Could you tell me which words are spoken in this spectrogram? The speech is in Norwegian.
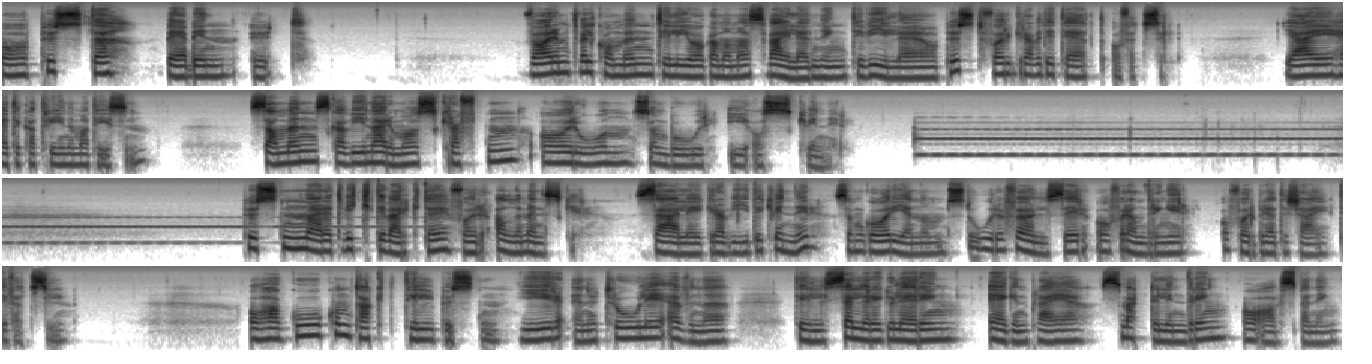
og puste babyen ut. Varmt velkommen til Yogamammas veiledning til hvile og pust for graviditet og fødsel. Jeg heter Katrine Mathisen. Sammen skal vi nærme oss kraften og roen som bor i oss kvinner. Pusten er et viktig verktøy for alle mennesker, særlig gravide kvinner som går gjennom store følelser og forandringer og forbereder seg til fødselen. Å ha god kontakt til pusten gir en utrolig evne til selvregulering, egenpleie, smertelindring og avspenning.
